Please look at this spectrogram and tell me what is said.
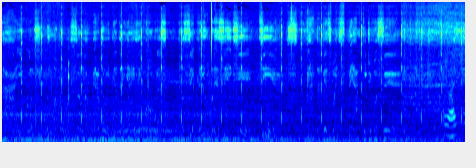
Ah, e continua a promoção a cada 80 reais em compras. Você ganha um presente. Tiers, cada vez mais perto de você. Eu acho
